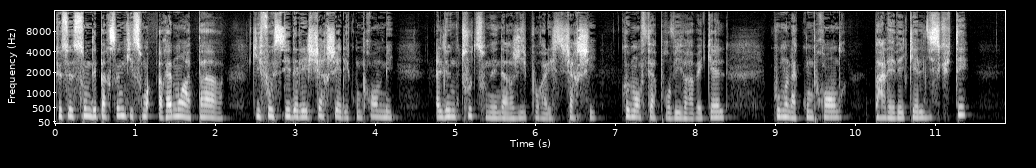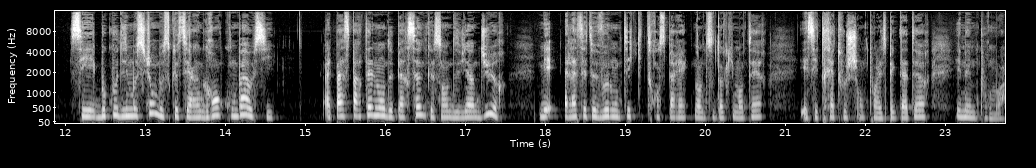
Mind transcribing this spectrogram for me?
que ce sont des personnes qui sont vraiment à part, qu'il faut essayer d'aller chercher à les comprendre, mais elle donne toute son énergie pour aller chercher comment faire pour vivre avec elle, comment la comprendre, parler avec elle, discuter. C'est beaucoup d'émotions parce que c'est un grand combat aussi. Elle passe par tellement de personnes que ça en devient dur, mais elle a cette volonté qui transparaît dans ce documentaire et c'est très touchant pour les spectateurs et même pour moi.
